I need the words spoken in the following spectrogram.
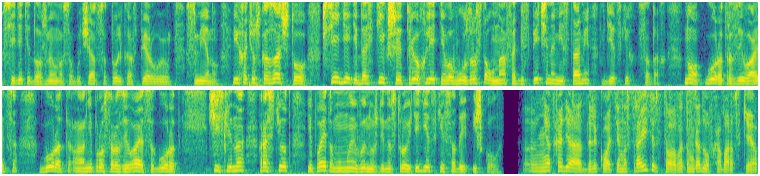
все дети должны у нас обучаться только в первую смену. И хочу сказать, что все дети, достигшие трехлетнего возраста, у нас обеспечены местами в детских садах. Но город развивается, город не просто развивается, город численно растет, и поэтому мы вынуждены строить и детские сады, и школы. Не отходя далеко от темы строительства, в этом году в Хабаровске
